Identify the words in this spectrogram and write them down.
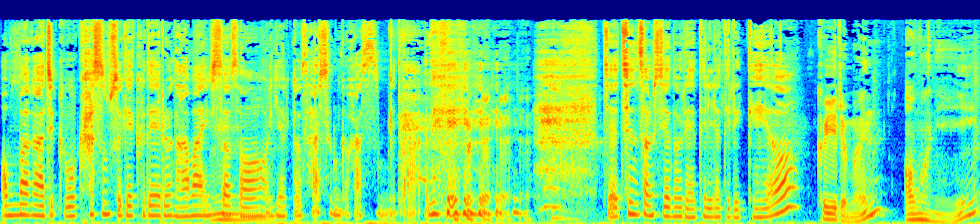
엄마가 아직 그 가슴 속에 그대로 남아 있어서 음. 이게 또 사신 것 같습니다. 네. 제 진성 씨의 노래 들려드릴게요. 그 이름은 어머니.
